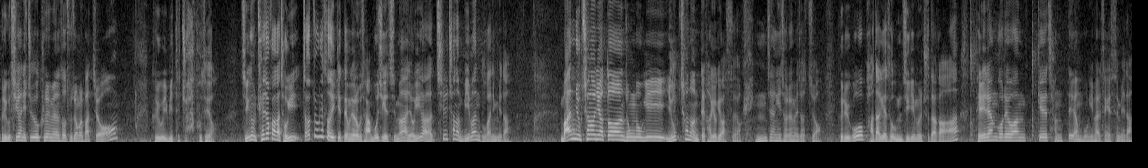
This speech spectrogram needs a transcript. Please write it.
그리고 시간이 쭉 흐르면서 조정을 받죠. 그리고 이 밑에 쫙 보세요. 지금 최저가가 저기 저쪽에 써 있기 때문에 여러분 잘 안 보시겠지만 여기가 7,000원 미만 구간입니다. 16,000원이었던 종목이 6,000원대 가격에 왔어요. 굉장히 저렴해졌죠. 그리고 바닥에서 움직임을 주다가 대량 거래와 함께 장대 양봉이 발생했습니다.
